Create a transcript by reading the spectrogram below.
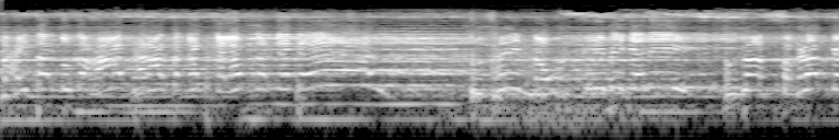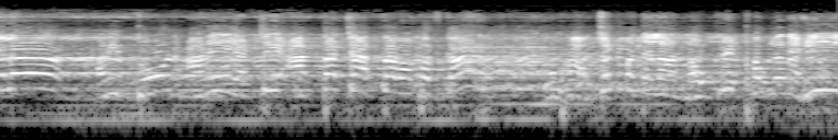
नाहीतर तुझा हात धडासकट कलम करण्यात येईल. तुझी नोकरी बी गेली तुझं सगळं केलं आणि दोन आणि याची आत्ताच्या आत्ता वापस कर. उभा जन्म त्याला नोकरीत ठेवलं नाही.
